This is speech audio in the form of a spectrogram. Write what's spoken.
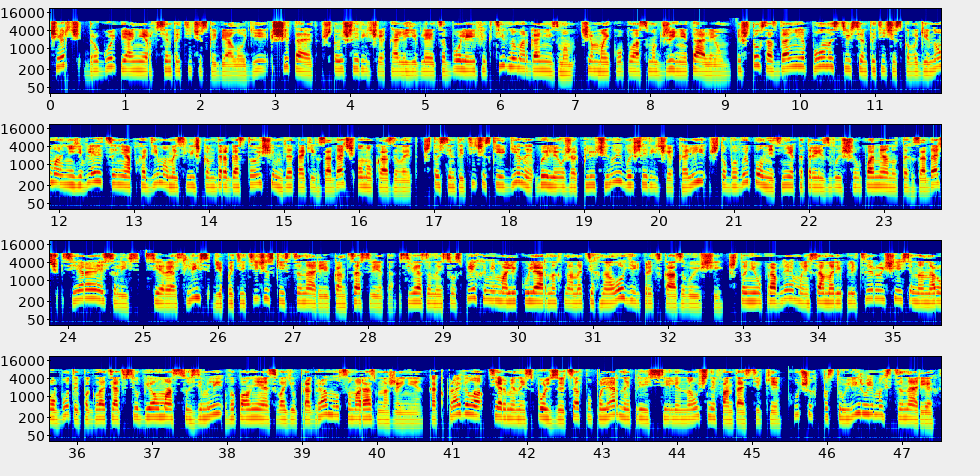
Черч, другой пионер в синтетической биологии, считает, что Escherichia coli является более эффективным организмом, чем Mycoplasma genitalium, и что создание полностью синтетического генома не является необходимым и слишком дорогостоящим для таких задач. Он указывает, что синтетические гены были уже включены в Escherichia coli, чтобы выполнить некоторые из вышеупомянутых задач. Серая слизь. Серая слизь – гипотетический сценарий конца света, связанный с успехами молекулярных нанотехнологий, предсказывающий, что неуправляемые самореплицирующиеся нанороботы поглотят всю биомассу Земли, выполняя свою программу саморазмножения. Как правило, термин используется в популярной прессе или научной фантастике, худших постулируемых сценариях,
